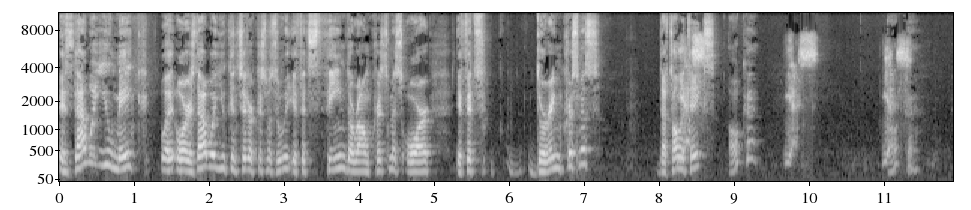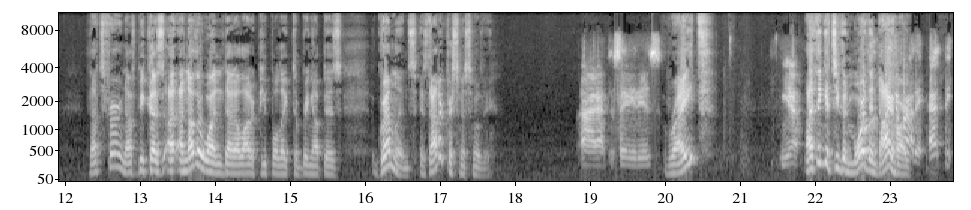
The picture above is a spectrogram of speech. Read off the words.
Is that what you make, or is that what you consider a Christmas movie? If it's themed around Christmas, or if it's during Christmas, that's all Yes. it takes. Okay, yes, yes. okay, that's fair enough. Because a- another one that a lot of people like to bring up is Gremlins. Is that a Christmas movie? I have to say it is. Right? Yeah. I think it's even more than Die Hard. At the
